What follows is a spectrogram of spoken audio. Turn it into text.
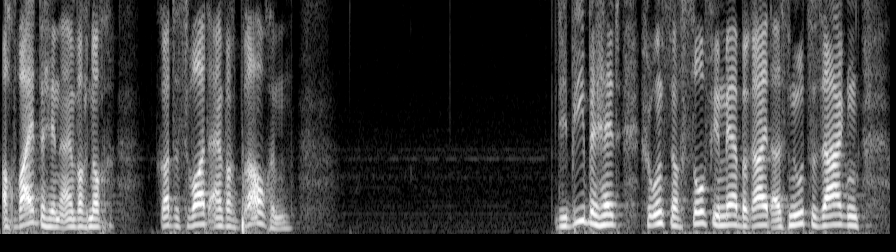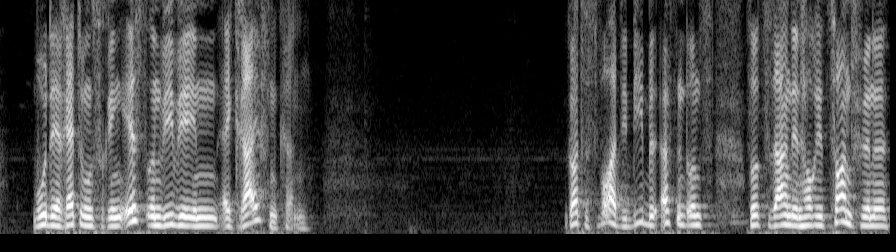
auch weiterhin einfach noch Gottes Wort einfach brauchen. Die Bibel hält für uns noch so viel mehr bereit, als nur zu sagen, wo der Rettungsring ist und wie wir ihn ergreifen können. Gottes Wort, die Bibel öffnet uns sozusagen den Horizont für eine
